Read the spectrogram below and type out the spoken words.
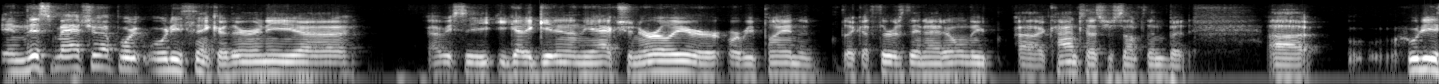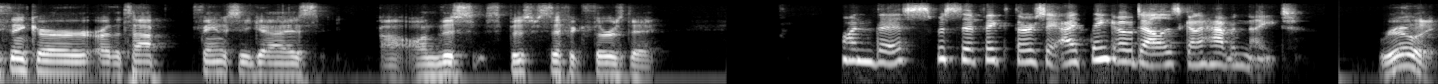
in this matchup, what, what do you think? Are there any? Uh, obviously, you got to get in on the action early, or or be playing like a Thursday night only uh, contest or something. But uh, who do you think are are the top fantasy guys uh, on this specific Thursday? On this specific Thursday, I think Odell is going to have a night. Really?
